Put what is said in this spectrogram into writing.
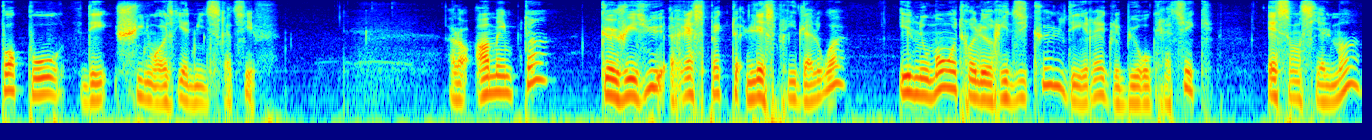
pas pour des chinoiseries administratifs. Alors, en même temps que Jésus respecte l'esprit de la loi, il nous montre le ridicule des règles bureaucratiques, essentiellement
